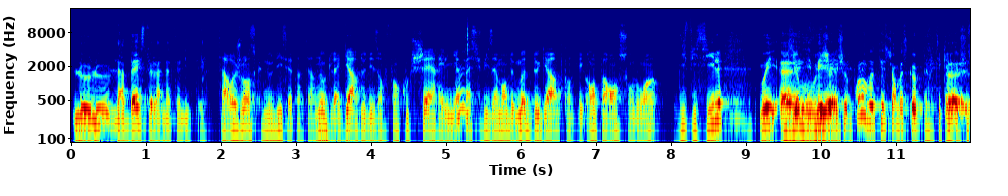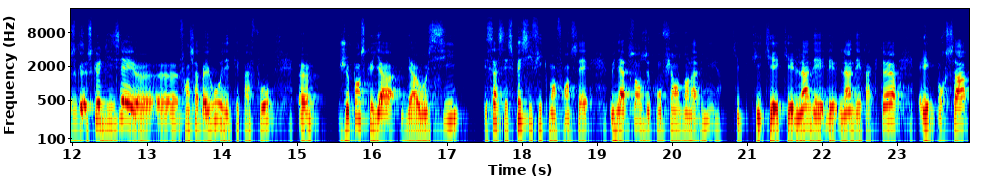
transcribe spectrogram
le- le- la baisse de la natalité. Ça rejoint ce que nous dit cet internaute, la garde des enfants coûte cher et il n'y a Oui. pas suffisamment de modes de garde quand les grands-parents sont loin, c'est difficile. Oui, euh, Guillaume, mais vouliez- je, je prolonge votre question parce que ce, que, ce que disait François Bayrou n'était pas faux. Je pense qu'il y, a- il y a aussi, et ça c'est spécifiquement français, une absence de confiance dans l'avenir, qui, est, l'un des, facteurs. Et pour ça,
